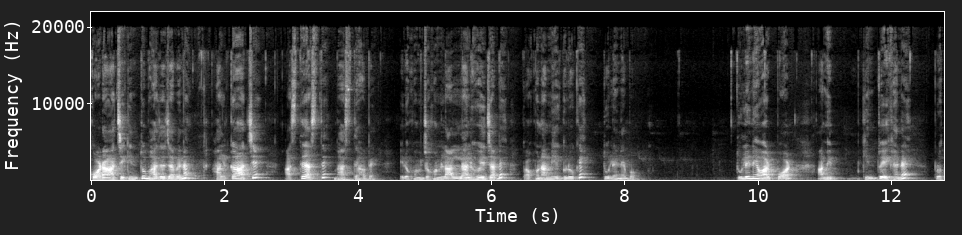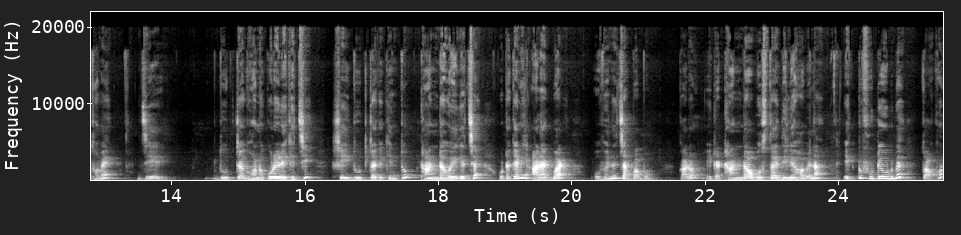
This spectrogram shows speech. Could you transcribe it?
কড়া আছে কিন্তু ভাজা যাবে না, হালকা আছে আস্তে আস্তে ভাজতে হবে। এরকম যখন লাল লাল হয়ে যাবে, তখন আমি এগুলোকে তুলে নেব। তুলে নেওয়ার পর আমি কিন্তু এখানে প্রথমে যে দুধটা ঘন করে রেখেছি, সেই দুধটাকে কিন্তু ঠান্ডা হয়ে গেছে, ওটাকে আমি আর একবার ওভেনে চাপাবো। কারণ এটা ঠান্ডা অবস্থায় দিলে হবে না, একটু ফুটে উঠবে, তখন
